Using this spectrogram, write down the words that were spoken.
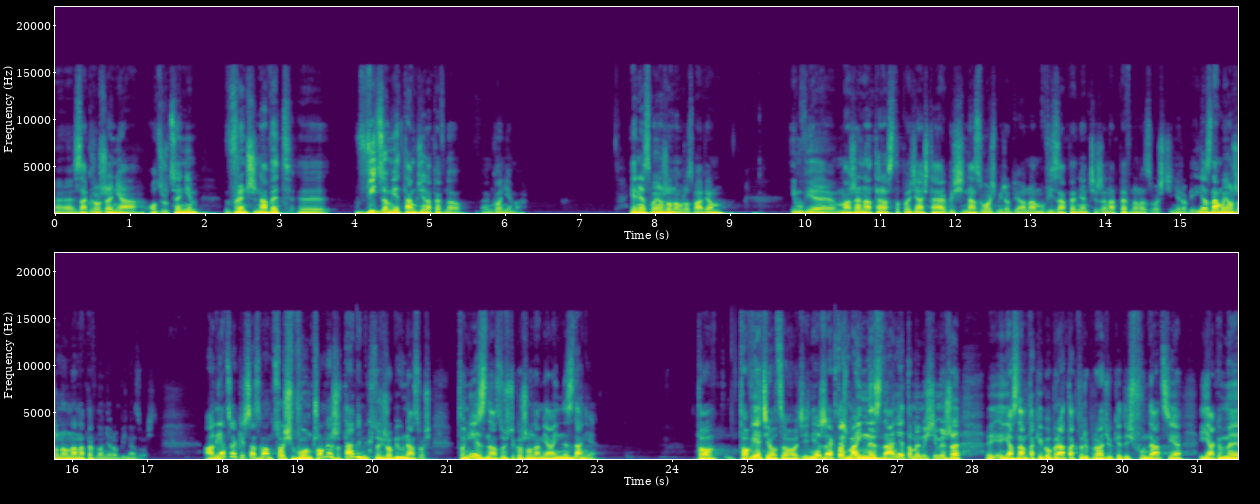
e, zagrożenia odrzuceniem, wręcz nawet e, widzą je tam, gdzie na pewno go nie ma. Ja nie z moją żoną rozmawiam, i mówię, Marzena, teraz to powiedziałaś tak, jakbyś na złość mi robiła. Ona mówi, zapewniam cię, że na pewno na złości nie robię. I ja znam moją żonę, ona na pewno nie robi na złość. Ale ja co jakiś czas mam coś włączone, że tak by mi ktoś robił na złość. To nie jest na złość, tylko że ona miała inne zdanie to, to wiecie o co chodzi, nie? Że jak ktoś ma inne zdanie, to my myślimy, że ja znam takiego brata, który prowadził kiedyś fundację i jak my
